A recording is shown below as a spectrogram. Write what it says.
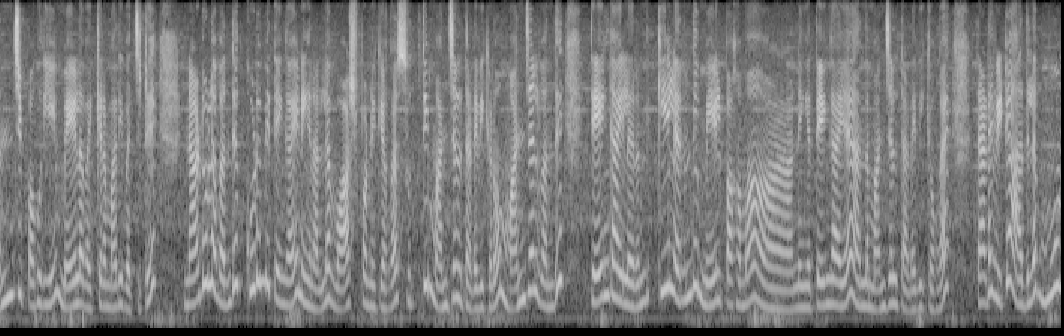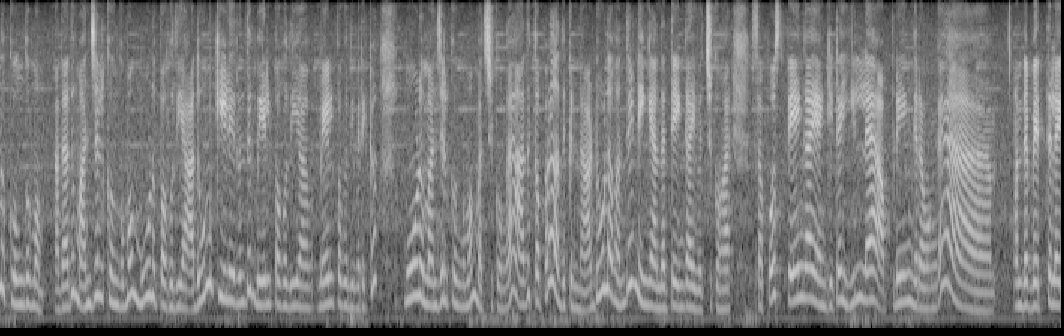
அஞ்சு பகுதியையும் மேலே வைக்கிற மாதிரி வச்சுட்டு நடுவில் வந்து குடும்பி தேங்காயை நீங்கள் நல்லா வாஷ் பண்ணிக்கோங்க. சுற்றி மஞ்சள் தடவிக்கணும். மஞ்சள் வந்து தேங்காயிலேருந்து கீழேருந்து மே மேல் பாகமாக நீங்கள் தேங்காயை அந்த மஞ்சள் தடவிக்கோங்க. தடவிட்டு அதில் மூணு குங்குமம் அதாவது மஞ்சள் குங்குமம் மூணு பகுதியாக அதுவும் கீழிருந்து மேல் பகுதியாக மேல் பகுதி வரைக்கும் மூணு மஞ்சள் குங்குமம் வச்சுக்கோங்க. அதுக்கப்புறம் அதுக்கு நடுவில் வந்து நீங்கள் அந்த தேங்காய் வச்சுக்கோங்க. சப்போஸ் தேங்காய் என்கிட்ட இல்லை அப்படிங்கிறவங்க அந்த வெத்தலை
